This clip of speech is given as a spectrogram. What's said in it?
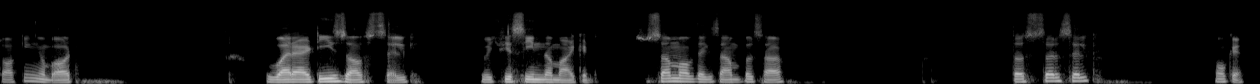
Talking about varieties of silk which we see in the market. So some of the examples are Tassar silk, okay,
